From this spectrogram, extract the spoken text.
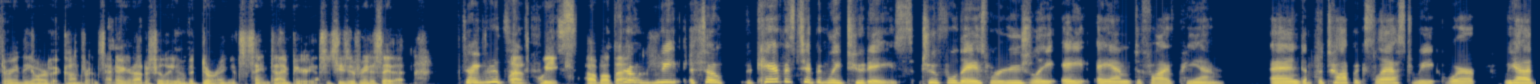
during the ARVC conference? I know you're not affiliated, but during it's the same time period, so it's easier for me to say that. So Last week, how about that? So we so the camp is typically two days. Two full days were usually 8 a.m. to 5 p.m. And the topics last week were we had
